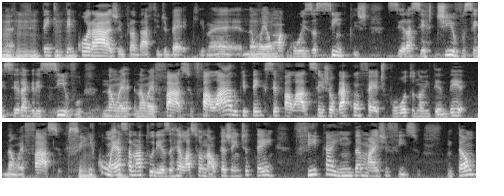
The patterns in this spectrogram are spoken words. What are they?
Né? Uhum, Tem que uhum. ter coragem para dar feedback, né? Não é uhum. é uma coisa simples. Ser assertivo sem ser agressivo não é, não é fácil. Falar o que tem que ser falado sem jogar confete para o outro não entender não é fácil. Sim, e com sim. essa natureza relacional que a gente tem, fica ainda mais difícil. Então,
